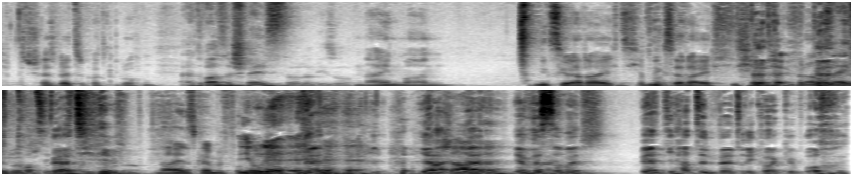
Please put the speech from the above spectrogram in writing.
Ich hab den scheiß Weltrekord gebrochen. Also, du warst der Schnellste oder wieso? Nein, Mann. Ich hab nichts erreicht. Ich hab nichts erreicht. Ich hab da einfach Also trotzdem Berti. nicht? Nein, das ist kein Bild von Junge, ja, Schade. ja, ihr wisst aber, Berti hat den Weltrekord gebrochen.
